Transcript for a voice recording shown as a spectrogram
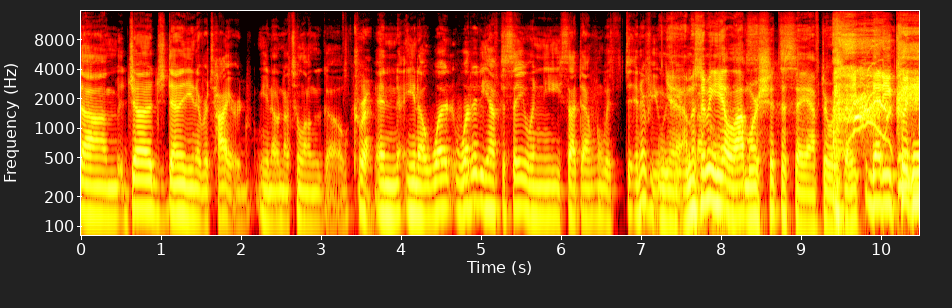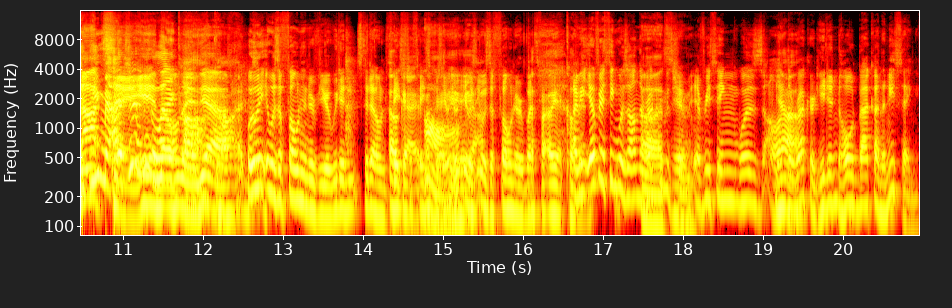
um, Judge Dhanidina retired, you know, not too long ago. Correct. And you know, what what did he have to say when he sat down with to interview? With you Yeah, I'm assuming he had a lot more shit to say afterwards that he, that he could not Imagine say. he in the like, whole oh, yeah. God. well, it was a phone interview. We didn't sit down face to Okay. face. Oh, It was yeah. it was a phoner, but Oh yeah, I mean, everything was on the Oh, record that's with him. true. Everything was on Yeah. the record. He didn't hold back on anything.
